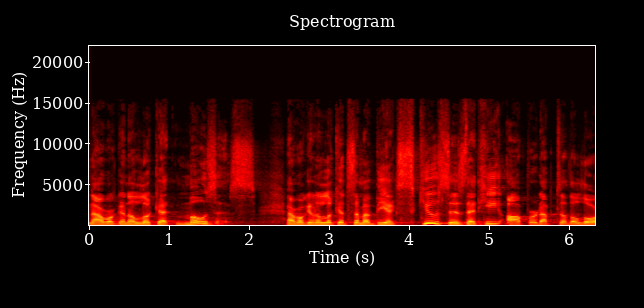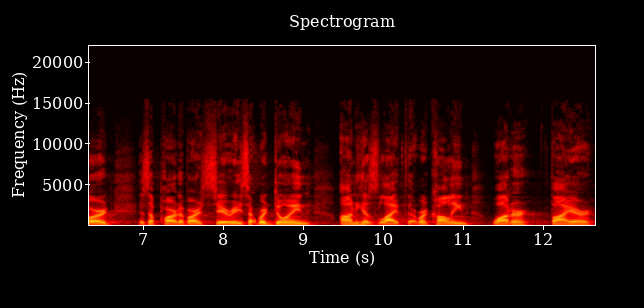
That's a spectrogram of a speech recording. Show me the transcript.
Now we're going to look at Moses. And we're going to look at some of the excuses that he offered up to the Lord as a part of our series that we're doing on his life that we're calling Water, Fire,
